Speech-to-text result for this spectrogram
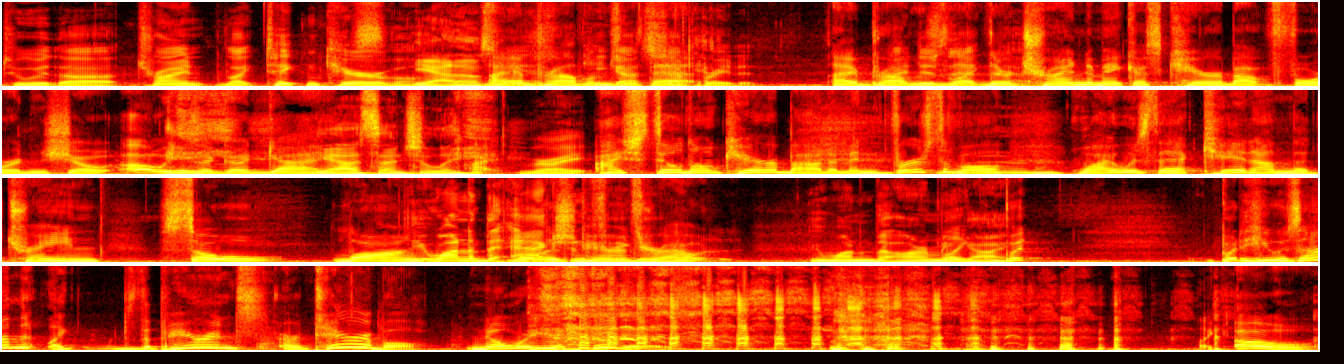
to the trying like taking care of him. yeah, that was. I had he problems got with that. separated. I had problems did with that. like They're that. trying to make us care about Ford and show, oh, he's a good guy. yeah, essentially. Right. I still don't care about him. And first of all, why was that kid on the train so long? He wanted the while his action parents figure. Were out? he wanted the army Like, guy. but but he was on the, like the parents are terrible. Know where your kid is. like, oh,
